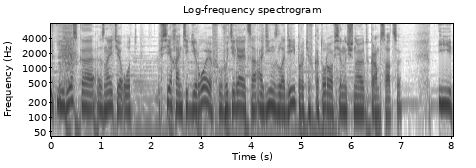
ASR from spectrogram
и- и резко, знаете, от всех антигероев выделяется один злодей, против которого все начинают кромсаться. И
